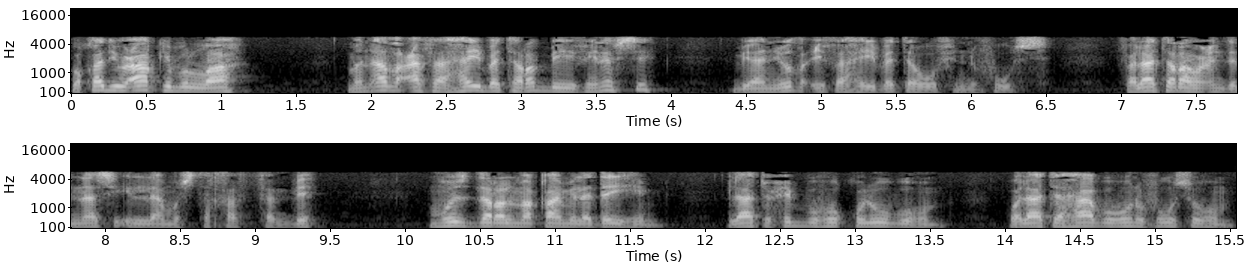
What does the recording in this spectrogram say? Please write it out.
وقد يعاقب الله من أضعف هيبة ربه في نفسه بأن يضعف هيبته في النفوس فلا تراه عند الناس إلا مستخفا به. مزدر المقام لديهم لا تحبه قلوبهم ولا تهابه نفوسهم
